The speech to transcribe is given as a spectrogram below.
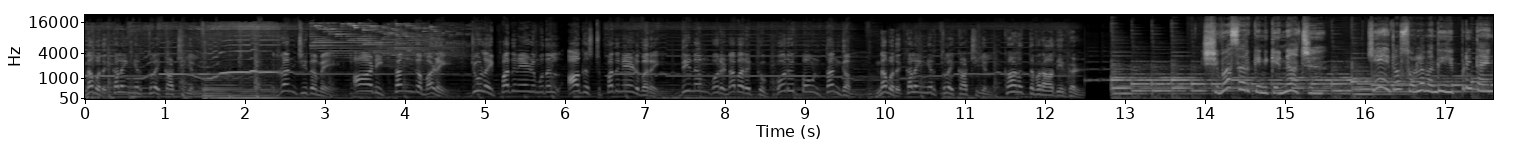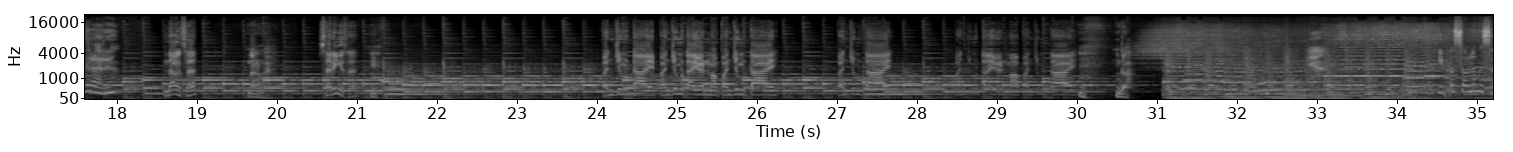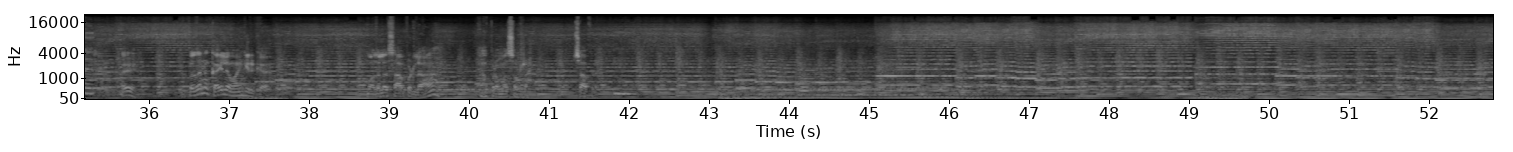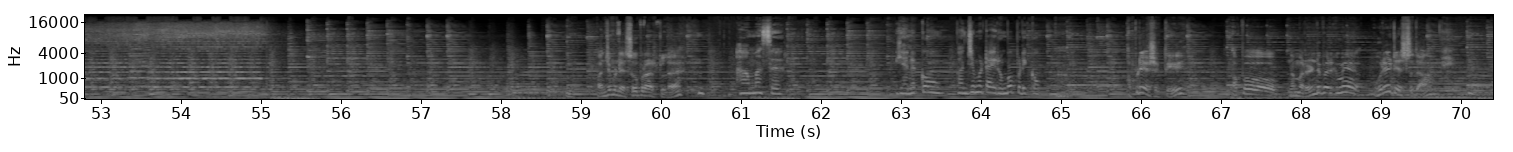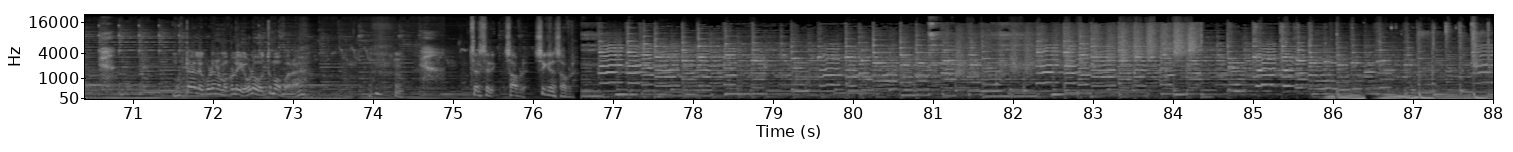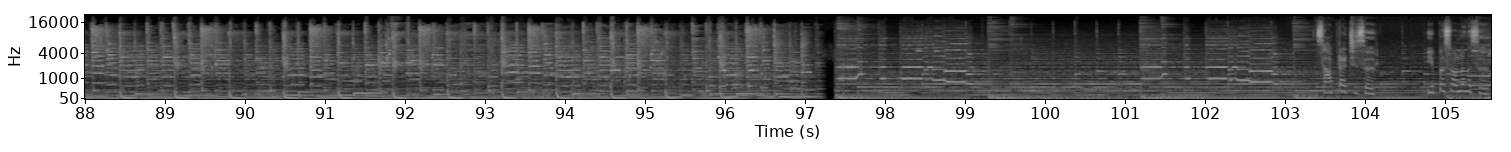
நமது கலைஞர் தொலைக்காட்சியில். ரஞ்சிதமே ஆடி தங்க மழை ஜூலை பதினேழு முதல் ஆகஸ்ட் பதினேழு வரை தினம் ஒரு நபருக்கு ஒரு பவுன் தங்கம். நமது கலைஞர் தொலைக்காட்சியில் காணத் தவறாதீர்கள். சிவா சாருக்கு இன்னைக்கு என்ன ஆச்சு ஏன் ஏதோ சொல்ல வந்து இப்படி தயங்குறாரு? இந்தாங்க சார். சரிங்க சார். பஞ்சு மிட்டாய் பஞ்சு மிட்டாய் வேணுமா? பஞ்சு மிட்டாய். பஞ்சு மிட்டாய். வேணுமா பஞ்சு மிட்டாய். இந்தா. இப்ப சொல்லுங்க சார். ஏய் இப்போதானே கையில் வாங்கியிருக்க? முதல்ல சாப்பிடலாம் அப்புறமா சொல்கிறேன் சாப்பிடு. பஞ்சமிட்டாய் சூப்பராக இருக்குல்ல? ஆமா சார். எனக்கும் பஞ்சு மிட்டாய் ரொம்ப பிடிக்கும். அப்படியா சக்தி? அப்போ நம்ம ரெண்டு பேருக்குமே ஒரே டேஸ்ட் தான். முட்டையில கூட நமக்குள்ள எவ்வளவு ஒத்துமா பாரு சரி சரி சாப்பிடு. சீக்கிரம் சாப்பிடு. சாப்பிட்டாச்சு சார். இப்ப சொல்லுங்க சார்.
